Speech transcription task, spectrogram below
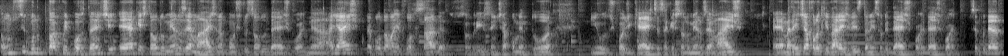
Um segundo tópico importante é a questão do menos é mais na construção do dashboard. Né? Aliás, é bom dar uma reforçada sobre isso, a gente já comentou em outros podcasts essa questão do menos é mais. É, mas a gente já falou aqui várias vezes também sobre dashboard, dashboard. Se você puder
